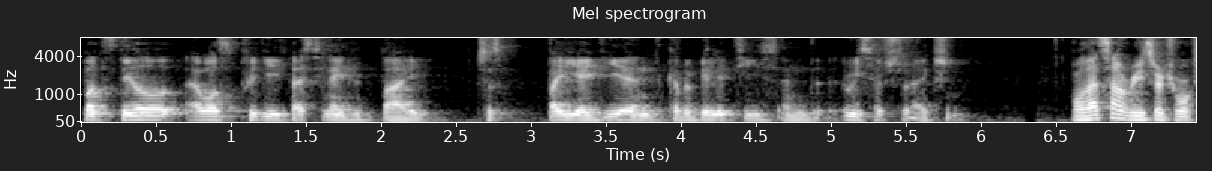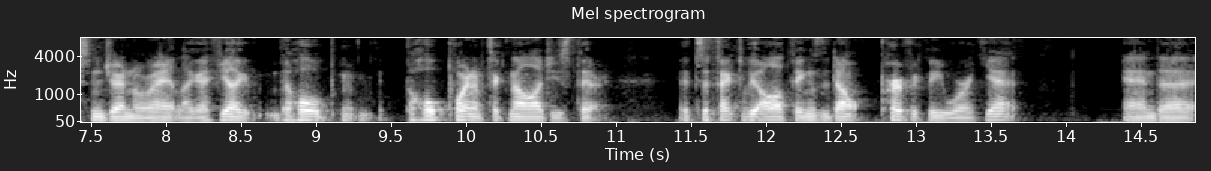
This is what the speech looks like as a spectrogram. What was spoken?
but still I was pretty fascinated by just by the idea and capabilities and research direction. Well, that's how research works in general, right? Like I feel like the whole the whole point of technology is there. It's effectively all things that don't perfectly work yet, and uh,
